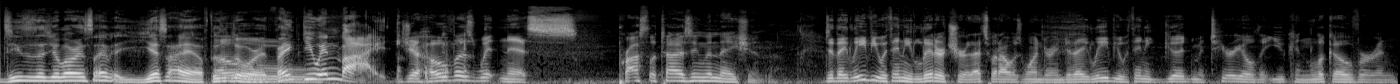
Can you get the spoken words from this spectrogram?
Jesus as your Lord and Savior? Yes, I have. Through the door. Oh. Thank you and bye. Jehovah's Witness. Proselytizing the nation. Do they leave you with any literature? That's what I was wondering. Do they leave you with any good material that you can look over and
